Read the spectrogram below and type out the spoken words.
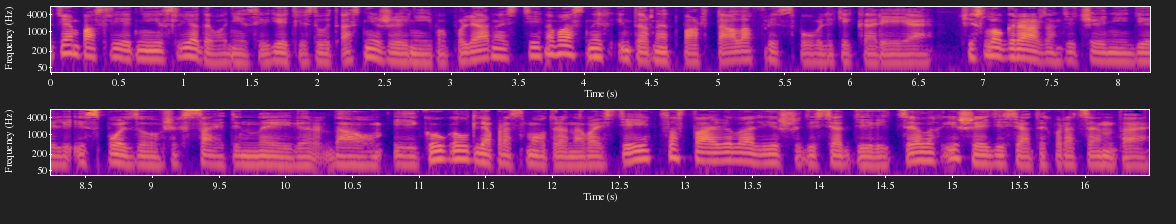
тем, последние исследования свидетельствуют о снижении популярности новостных интернет-порталов в Республике Корея. Число граждан в течение недели, использовавших сайты Naver, Daum и Google для просмотра новостей, составило лишь 69,6%.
